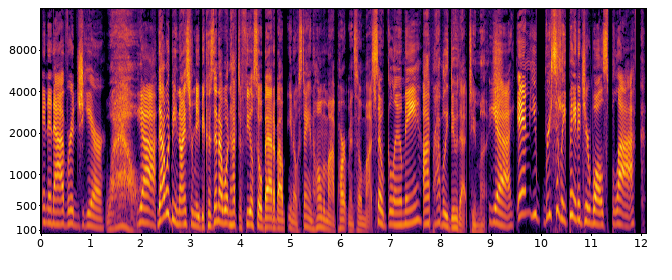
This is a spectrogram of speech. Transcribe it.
in an average year. Wow. Yeah. That would be nice for me because then I wouldn't have to feel so bad about, you know, staying home in my apartment so much. So gloomy. I probably do that too much. Yeah. And you recently painted your walls black.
